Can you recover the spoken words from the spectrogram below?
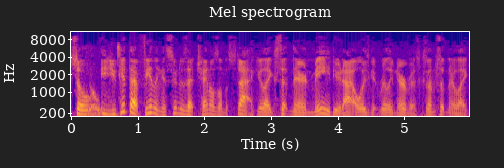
So Nope. you get that feeling as soon as that channel's on the stack. You're like sitting there, and me, dude, I always get really nervous because I'm sitting there like,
